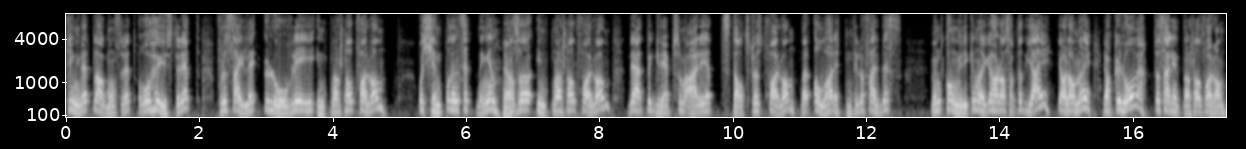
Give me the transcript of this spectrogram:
tingrett, lagmannsrett og høyesterett for å seile ulovlig i internasjonalt farvann. Og kjenn på den setningen. Ja. Altså, internasjonalt farvann, det er et begrep som er i et statsløst farvann, der alle har retten til å ferdes. Men kongeriket Norge har da sagt at jeg, Jarle Andøy, jeg har ikke lov jeg, til å seile internasjonalt farvann.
